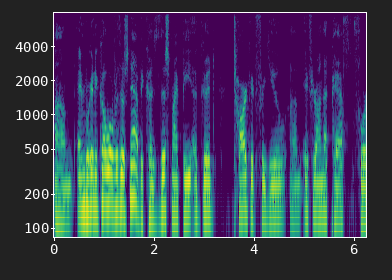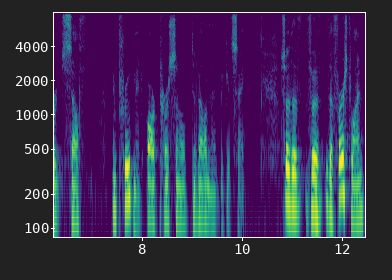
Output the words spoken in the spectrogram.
Um, and we're going to go over those now because this might be a good target for you um, if you're on that path for self improvement or personal development, we could say. So the, the, the first one,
